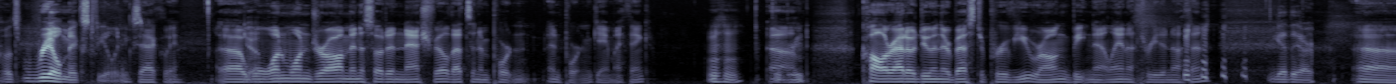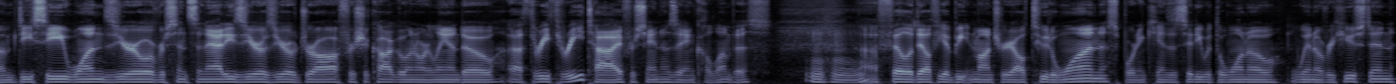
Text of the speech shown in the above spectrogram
So it's real mixed feelings. Exactly. Uh, Yeah. one-one draw, Minnesota and Nashville. That's an important important game, I think. Mm-hmm. Um, Agreed. Colorado doing their best to prove you wrong, beating Atlanta three to nothing. Yeah, they are. um, DC 1-0 over Cincinnati, 0-0 draw for Chicago and Orlando, a 3-3 tie for San Jose and Columbus. Mm-hmm. Uh, Philadelphia beating Montreal two to one. Sporting Kansas City with the 1-0 win over Houston.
